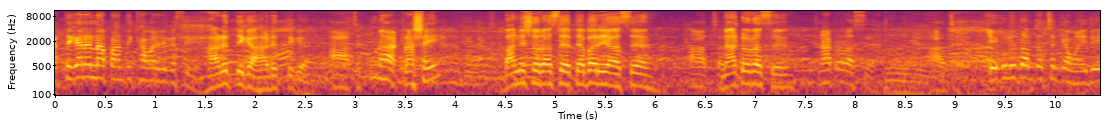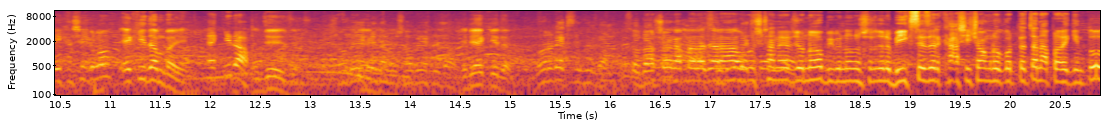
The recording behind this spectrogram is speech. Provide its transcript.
হাট থেকে আনেন না প্রান্তিক খামারের কাছ থেকে? হাটের থেকে হাটের থেকে। আচ্ছা কোন হাট? রাজশাহী? বানেশ্বর আছে তেবারিয়া আছে আচ্ছা নাটোর আছে। নাটোর আছে। আচ্ছা এগুলোর দাম চাচ্ছেন কেমন? এই যে এই খাসিগুলো? একই দাম ভাই। একই দাম? জি জি। এটা কি দাম। তো দর্শক আপনারা যারা অনুষ্ঠানের জন্য বিভিন্ন অনুষ্ঠানের জন্য বিগ সাইজের খাসি সংগ্রহ করতে চান আপনারা কিন্তু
